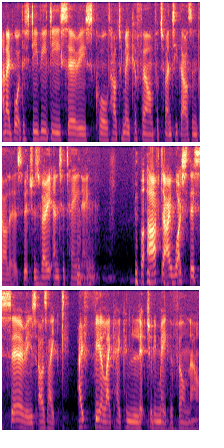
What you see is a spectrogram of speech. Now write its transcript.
and I bought this DVD series called How to Make a Film for $20,000, which was very entertaining. but after I watched this series, I was like, I feel like I can literally make the film now.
